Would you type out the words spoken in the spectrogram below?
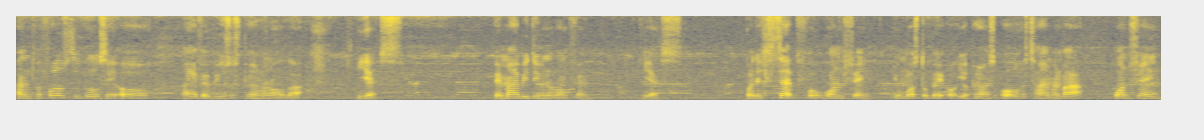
And before people say, Oh, I have abusive parent and all that, yes. They might be doing the wrong thing. Yes. But except for one thing, you must obey your parents all the time and that one thing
